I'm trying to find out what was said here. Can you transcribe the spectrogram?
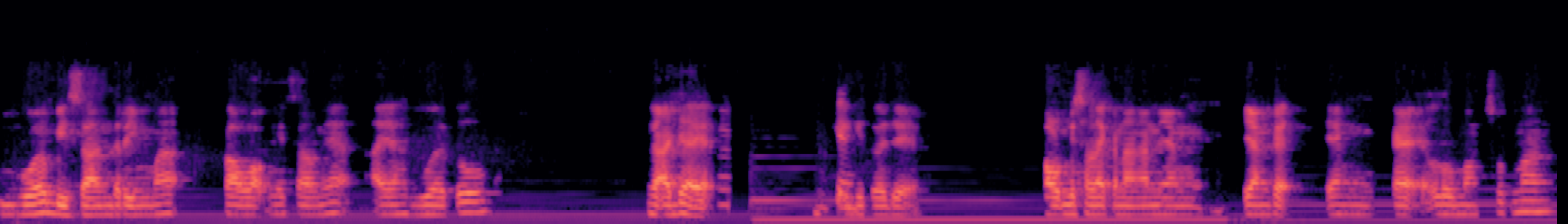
gue bisa nerima kalau misalnya ayah gue tuh nggak ada ya. Oke. Kayak gitu aja ya. Kalau misalnya kenangan yang yang kayak yang kayak lo maksud mah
